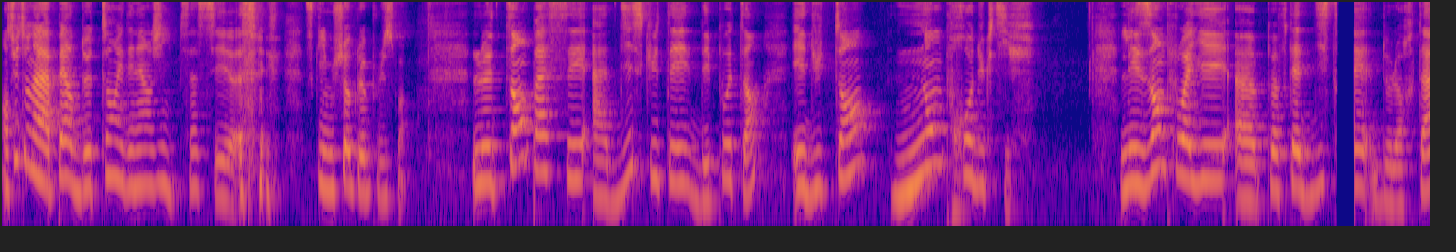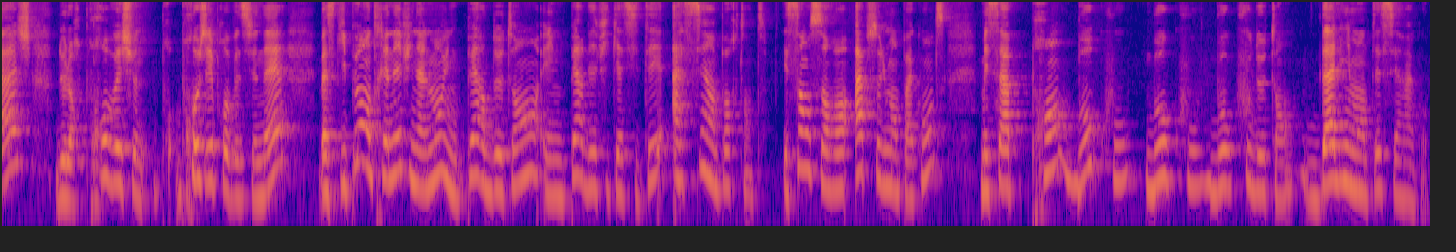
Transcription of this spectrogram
Ensuite, on a la perte de temps et d'énergie. Ça, c'est ce qui me choque le plus. Le temps passé à discuter des potins est du temps non productif. Les employés euh, peuvent être distraits de leurs tâches, de leurs projets professionnels, ce qui peut entraîner finalement une perte de temps et une perte d'efficacité assez importante. Et ça, on s'en rend absolument pas compte, mais ça prend beaucoup, beaucoup, beaucoup de temps d'alimenter ces ragots.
